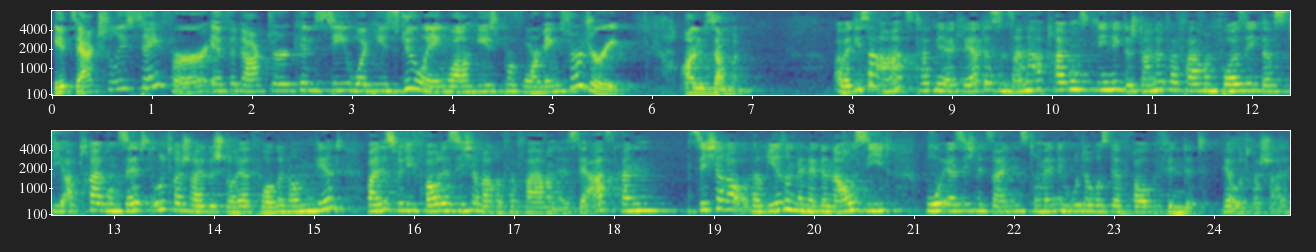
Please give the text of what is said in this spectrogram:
it's actually safer if a doctor can see what he's doing while he's performing surgery on someone. Aber dieser Arzt hat mir erklärt, dass in seiner Abtreibungsklinik das Standardverfahren vorsieht, dass die Abtreibung selbst ultraschallgesteuert vorgenommen wird, weil es für die Frau das sicherere Verfahren ist. Der Arzt kann sicherer operieren, wenn er genau sieht, wo er sich mit seinen Instrumenten im Uterus der Frau befindet, per Ultraschall.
